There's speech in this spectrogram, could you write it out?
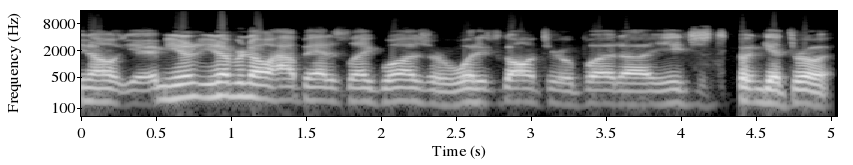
you know, I mean, you, you, never know how bad his leg was or what he's going through, but uh, he just couldn't get through it.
